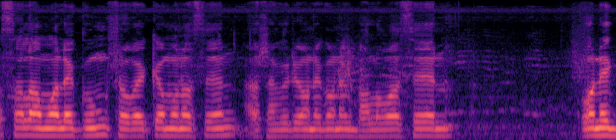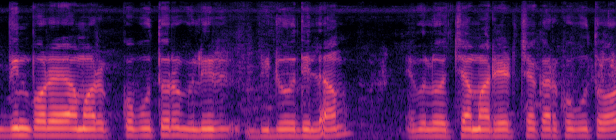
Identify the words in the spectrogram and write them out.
আসসালামু আলাইকুম, সবাই কেমন আছেন? আশা করি অনেক অনেক ভালো আছেন। অনেক দিন পরে আমার কবুতরগুলির ভিডিও দিলাম। এগুলো হচ্ছে আমার রেড চাকার কবুতর।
